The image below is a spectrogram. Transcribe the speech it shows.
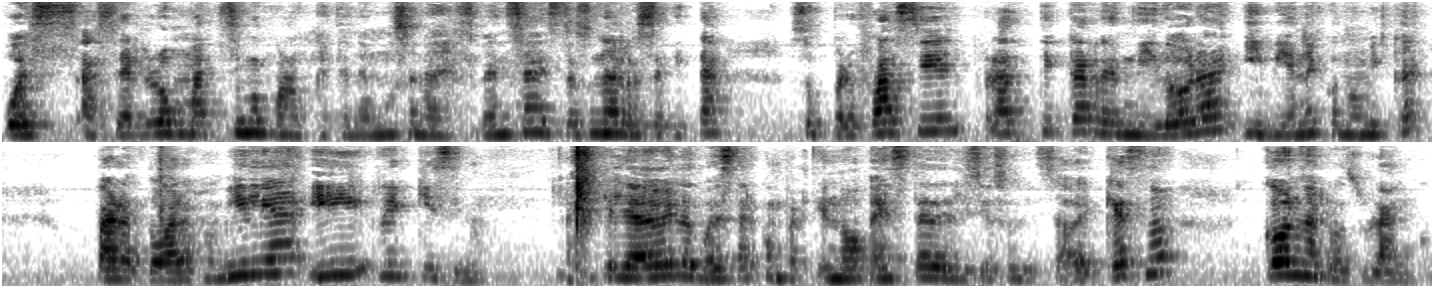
pues hacer lo máximo con lo que tenemos en la despensa. Esta es una recetita súper fácil, práctica, rendidora y bien económica para toda la familia y riquísima. Así que el día de hoy les voy a estar compartiendo este delicioso guisado de queso con arroz blanco.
